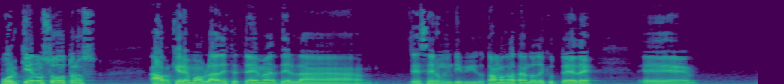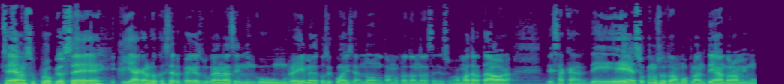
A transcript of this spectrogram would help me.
¿Por qué nosotros hab- queremos hablar de este tema de la de ser un individuo? Estamos tratando de que ustedes eh, sean sus propios seres y hagan lo que se les pegue su gana sin ningún régimen de consecuencias. No, no estamos tratando de hacer eso. Vamos a tratar ahora de sacar de eso que nosotros estamos planteando ahora mismo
